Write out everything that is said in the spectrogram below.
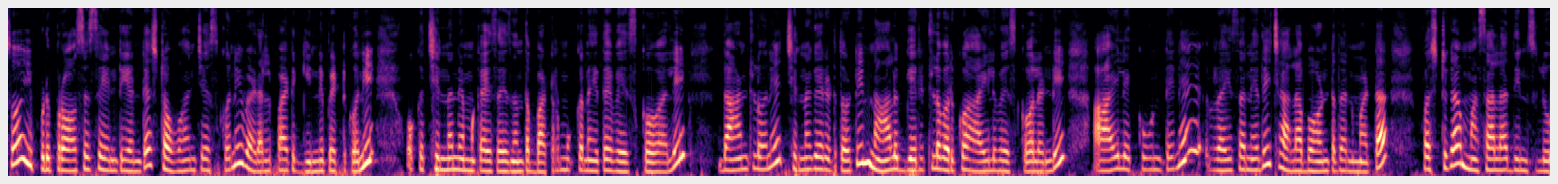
సో ఇప్పుడు ప్రాసెస్ ఏంటి అంటే స్టవ్ ఆన్ చేసుకొని వెడల్పాటి గిన్నె పెట్టుకొని ఒక చిన్న నిమ్మకాయ సైజ్ అంత బటర్ ముక్కనైతే వేసుకోవాలి. దాంట్లోనే చిన్న గరిటతోటి నాలుగు గెరిట్ల వరకు ఆయిల్ వేసుకోవాలండి. ఆయిల్ ఎక్కువ ఉంటేనే రైస్ అనేది చాలా బాగుంటుంది అనమాట ఫస్ట్గా మసాలా దినుసులు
